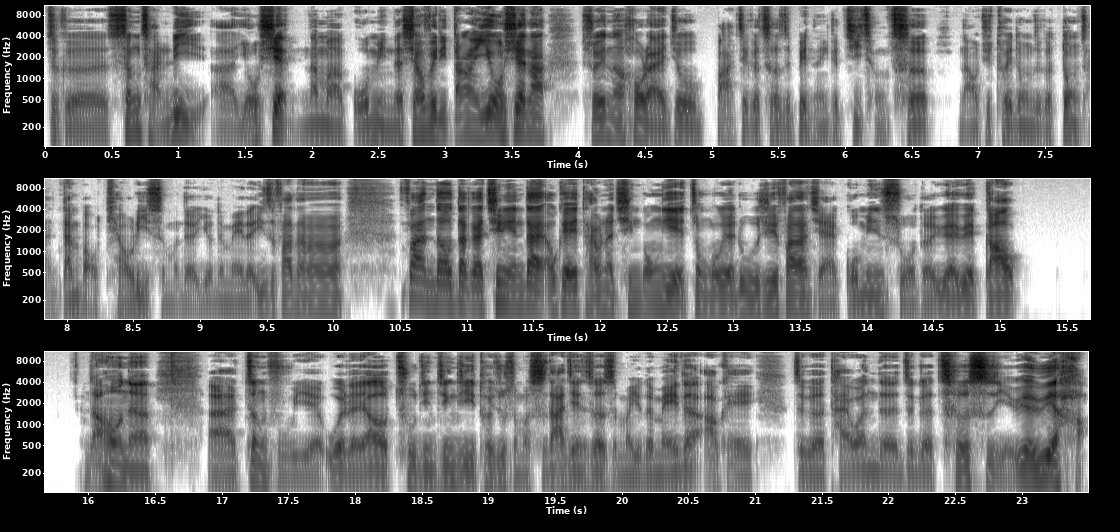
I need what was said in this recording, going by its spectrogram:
这个生产力啊有限，那么国民的消费力当然也有限啊，所以呢，后来就把这个车子变成一个计程车，然后去推动这个动产担保条例什么的，有的没的，一直发展，发展，发展到大概七年代，OK，台湾的轻工业、重工业陆陆续续发展起来，国民所得越来越高。然后呢，呃，政府也为了要促进经济，推出什么十大建设，什么有的没的。OK，这个台湾的这个车市也越来越好。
